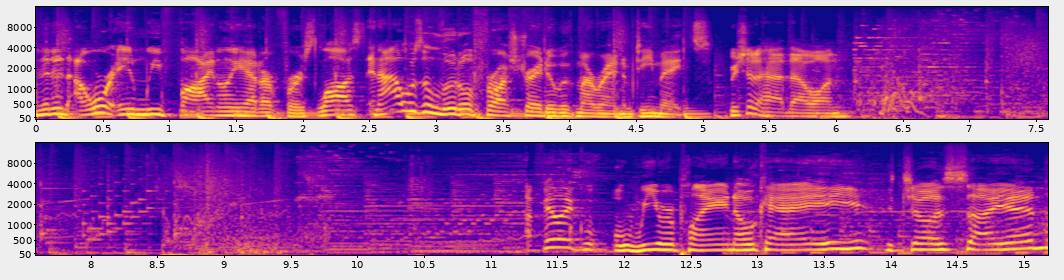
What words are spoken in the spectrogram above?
And then an hour in, we finally had our first loss, and I was a little frustrated with my random teammates. We should have had that one. I feel like we were playing okay. Just saying.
